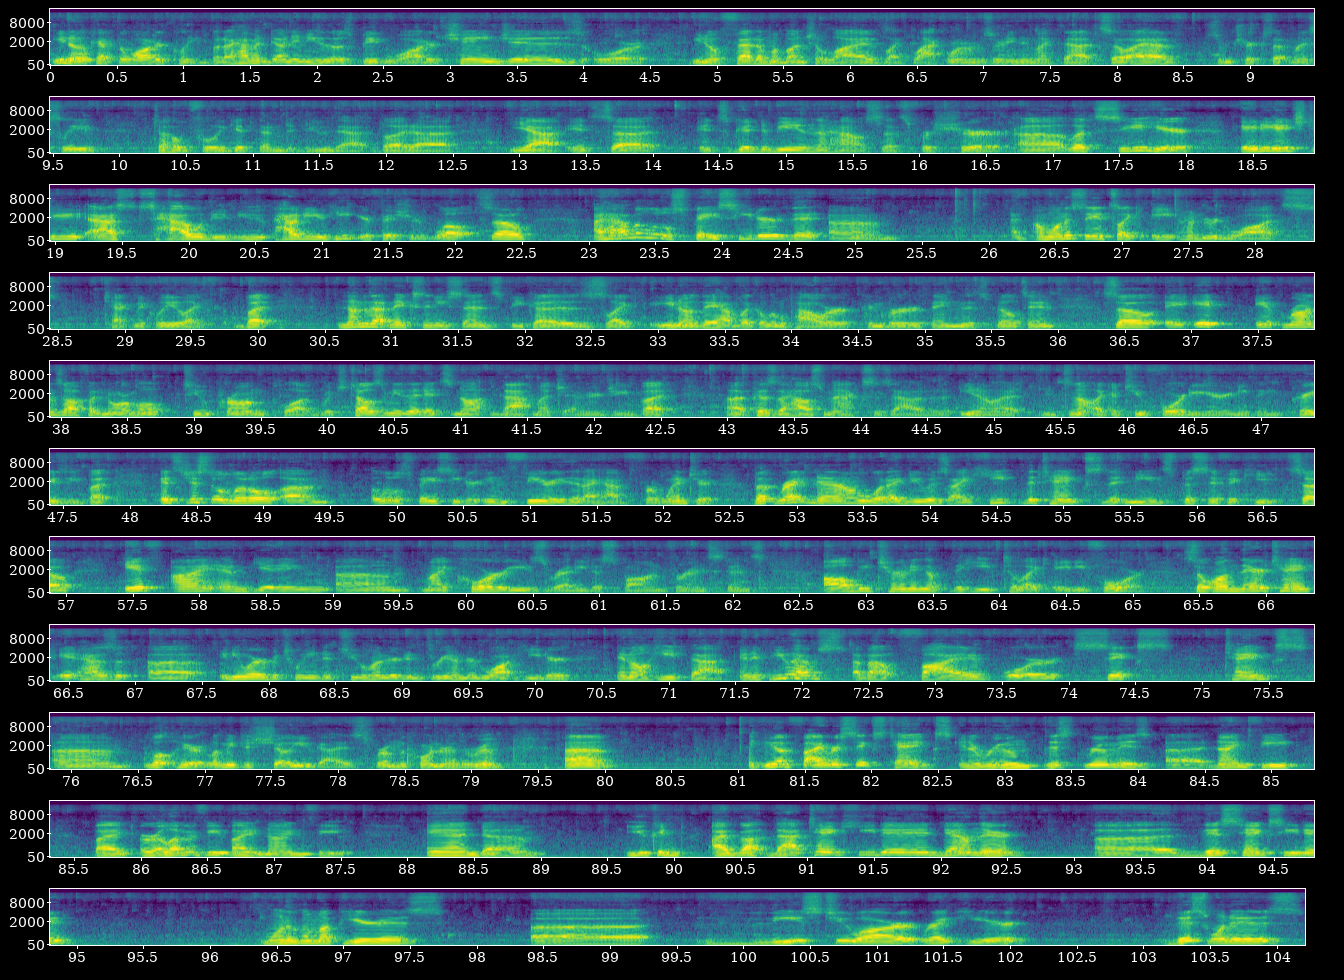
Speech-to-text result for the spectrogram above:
you know, kept the water clean. But I haven't done any of those big water changes or, you know, fed them a bunch of live like blackworms or anything like that. So I have some tricks up my sleeve to hopefully get them to do that. But uh, yeah, it's uh, it's good to be in the house, that's for sure. Uh, let's see here. ADHD asks, how do you how do you heat your fish room? Well, so I have a little space heater that um, I, I want to say it's like 800 watts technically, like, but none of that makes any sense because like you know they have like a little power converter thing that's built in. So it, it it runs off a normal two prong plug, which tells me that it's not that much energy, but because uh, the house maxes out, you know, it's not like a 240 or anything crazy, but it's just a little um, a little space heater in theory that I have for winter. But right now, what I do is I heat the tanks that need specific heat. So if I am getting um, my cories ready to spawn, for instance, I'll be turning up the heat to like 84. So on their tank, it has uh, anywhere between a 200 and 300 watt heater, and I'll heat that. And if you have about five or six tanks, um, well, here, let me just show you guys from the corner of the room. Um, if you have five or six tanks in a room, this room is uh, nine feet by or 11 feet by nine feet, and um, you can. I've got that tank heated down there. Uh, this tank's heated. One of them up here is. Uh, these two are right here. This one is,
